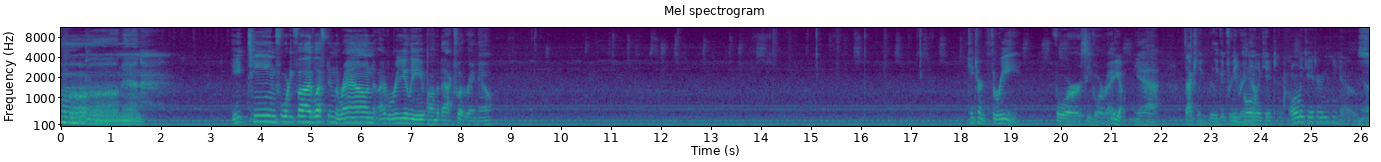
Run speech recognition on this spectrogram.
Oh man. 1845 left in the round. I'm really on the back foot right now. K turn three for Seavor, right? Yeah. Yeah. It's actually really good for The you right only now. K turn, only K turn he has. Yeah.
